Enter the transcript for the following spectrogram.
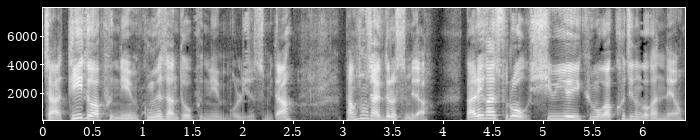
자, 디드와프님, 국내산 드워프님 올리셨습니다. 방송 잘 들었습니다. 날이 갈수록 시위의 규모가 커지는 것 같네요.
